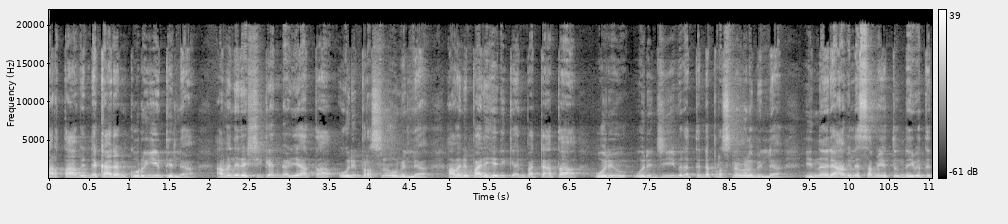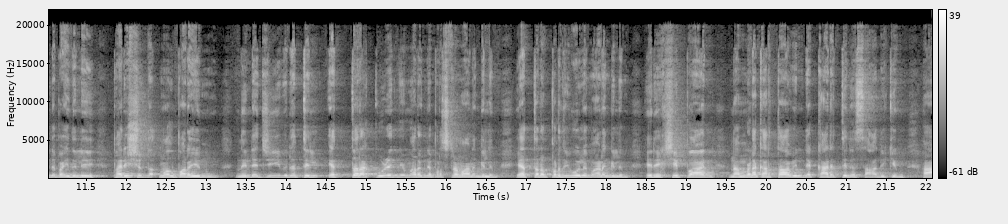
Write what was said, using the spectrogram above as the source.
കർത്താവിന്റെ കരം കുറുകിയിട്ടില്ല. അവന് രക്ഷിക്കാൻ കഴിയാത്ത ഒരു പ്രശ്നവുമില്ല. അവന് പരിഹരിക്കാൻ പറ്റാത്ത ഒരു ഒരു ജീവിതത്തിന്റെ പ്രശ്നങ്ങളുമില്ല. ഇന്ന് രാവിലെ സമയത്തും ദൈവത്തിന്റെ പൈതൽ പരിശുദ്ധാത്മാവ് പറയുന്നു നിന്റെ ജീവിതത്തിൽ എത്ര കുഴഞ്ഞു മറിഞ്ഞ പ്രശ്നമാണെങ്കിലും എത്ര പ്രതികൂലമാണെങ്കിലും രക്ഷിപ്പാൻ നമ്മുടെ കർത്താവിന്റെ കരത്തിന് സാധിക്കും. ആ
